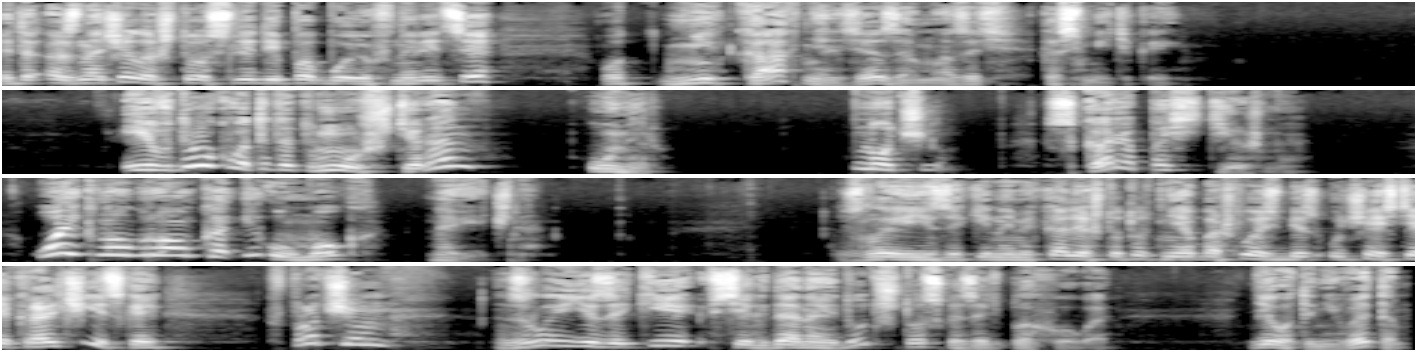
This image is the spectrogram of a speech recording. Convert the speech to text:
Это означало, что следы побоев на лице вот никак нельзя замазать косметикой. И вдруг вот этот муж-тиран умер. Ночью, скоропостижно. Ойкнул громко и умолк навечно. Злые языки намекали, что тут не обошлось без участия Крольчицкой. Впрочем, злые языки всегда найдут, что сказать плохого. Дело-то не в этом,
